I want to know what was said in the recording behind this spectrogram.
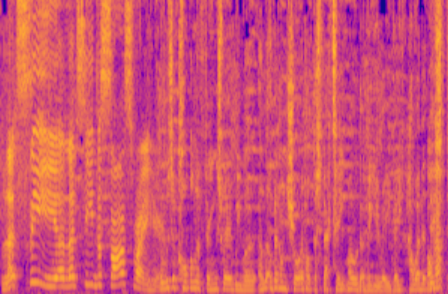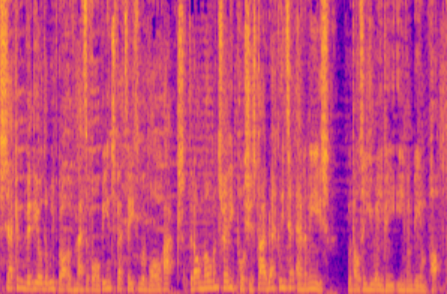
Let's see. Uh, let's see the sauce right here. There was a couple of things where we were a little bit unsure about the spectate mode of the UAV. However, this Okay. second video that we've got of Metaphor being spectating with wall hacks, there are moments where he pushes directly to enemies without a UAV even being popped.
